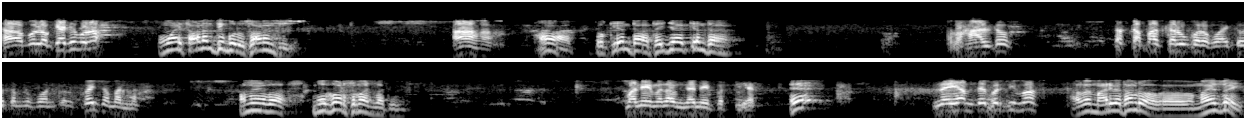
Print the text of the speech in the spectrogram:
હા બોલો ક્યાંથી બોલો? હું અહીં સાણંદથી બોલું સાણંદથી. હા હા. હા તો કેમ થાય થઈ જાય કેમ થાય હવે હાલ તો તપાસ કરવું પડે હોય તો તમને ફોન કરું. કઈ સમાજમાં? અમે મેઘોડ મેઘવાડ સમાજમાંથી. મને મને સમજ નહીં પડતી યાર. હે? નહીં સમજ પડતી માં. હવે મારી વાત સાંભળો મહેશભાઈ.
